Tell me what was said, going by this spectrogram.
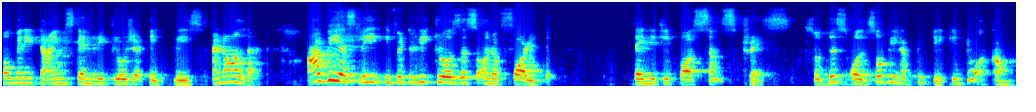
How many times can reclosure take place and all that. Obviously, if it recloses on a fault, then it will cause some stress. So this also we have to take into account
